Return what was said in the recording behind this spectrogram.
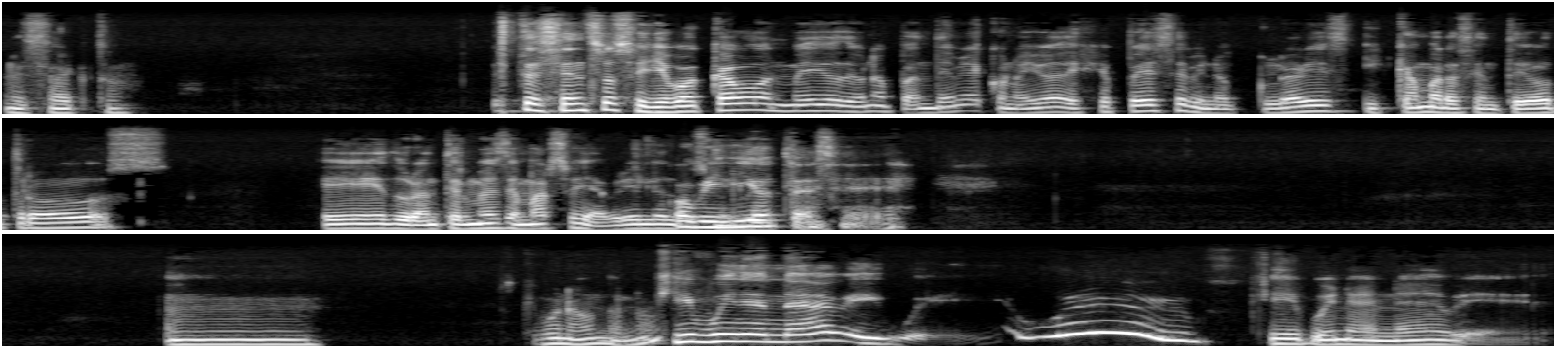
Exacto. Este censo se llevó a cabo en medio de una pandemia con ayuda de GPS, binoculares y cámaras, entre otros, eh, durante el mes de marzo y abril del 2021. Covidiotas. eh. Mm, qué buena onda, ¿no? Qué buena nave, güey. Qué buena nave.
